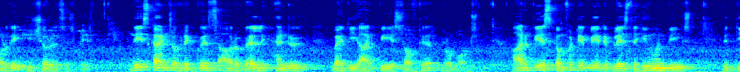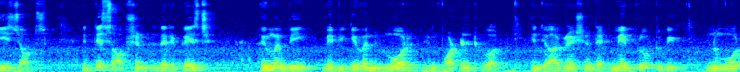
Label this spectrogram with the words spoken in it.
or the insurance space. These kinds of requests are well handled by the RPA software robots. RPAs comfortably replace the human beings with these jobs. With this option, the replaced human being may be given more important work in the organization that may prove to be no more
